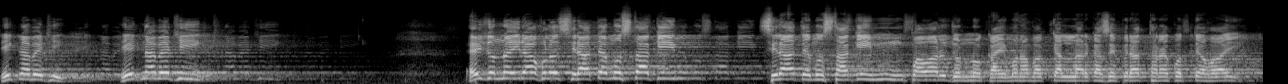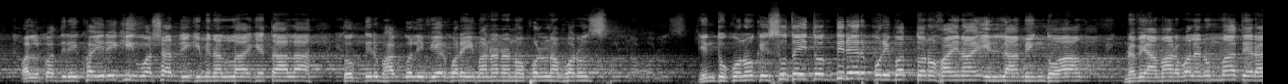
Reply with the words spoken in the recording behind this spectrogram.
ঠিক না বে ঠিক না বে ঠিক এই জন্য এরা হলো সিরাতে মুস্তাকিম। সিরাতে মুস্তাকিম পাওয়ার জন্য কায়মনা বাক্য আল্লাহর কাছে প্রার্থনা করতে হয়। তকদির পরে ইমান কিন্তু কোনো কিছুতেই তকদিরের পরিবর্তন হয় না, ইল্লা মিং দোয়া। নবী আমার বলেন উম্মা তেরা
